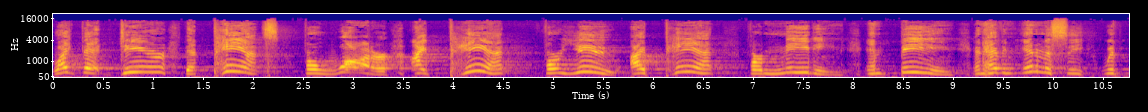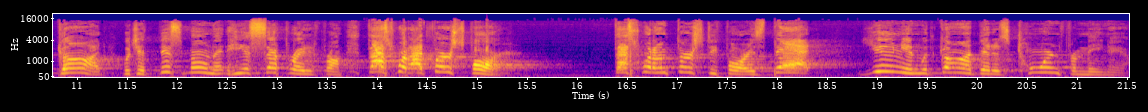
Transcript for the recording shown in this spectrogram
like that deer that pants for water, I pant for you. I pant for meeting and being and having intimacy with God, which at this moment he is separated from. That's what I thirst for. That's what I'm thirsty for, is that union with God that is torn from me now.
